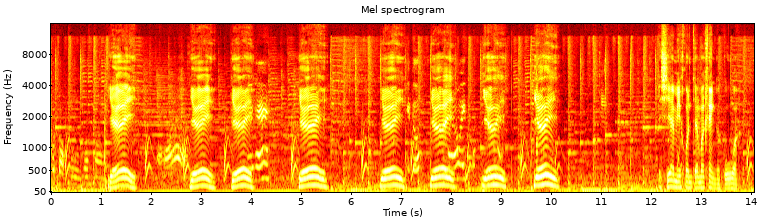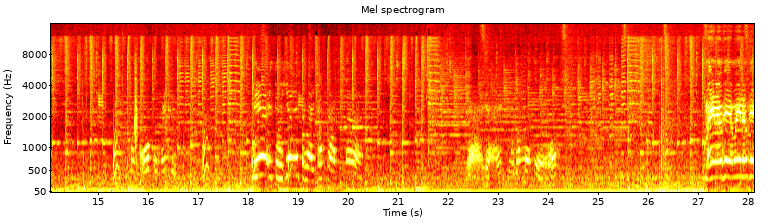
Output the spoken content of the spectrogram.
กูตกเองกันมาเย้ย อ่าเย้ย เย้ย แพรเย้ย เย้ย ไอตัวเย้ย เอาไอตัว เย้ย เย้ย ไอ้เชี่ยมีคนจะมาแข่งกับกูอะมึงก็กูไม่ถึงเนี่ยไอตัวเชี่ยไม่เป็นไรก็ดันน่ะอย่าอย่าให้กูต้องโมโหไม่นะแพรไม่นะแพร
